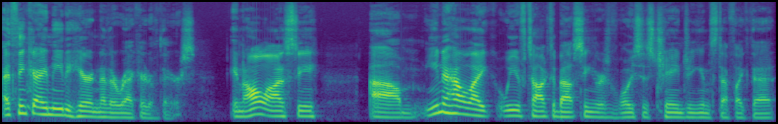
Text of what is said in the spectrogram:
I think I need to hear another record of theirs. In all honesty, um, you know how like we've talked about singers' voices changing and stuff like that.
